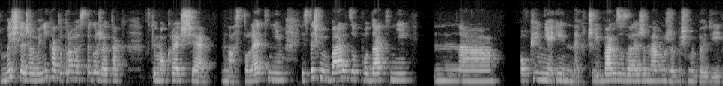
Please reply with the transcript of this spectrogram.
Myślę, że wynika to trochę z tego, że tak w tym okresie nastoletnim jesteśmy bardzo podatni na opinie innych, czyli bardzo zależy nam, żebyśmy byli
